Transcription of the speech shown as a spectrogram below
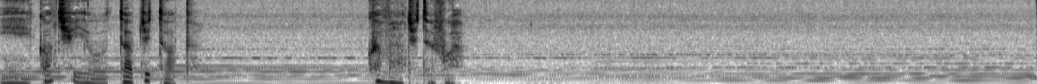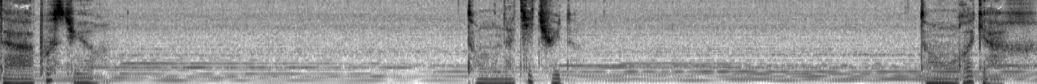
Et quand tu es au top du top, comment tu te vois? Ta posture, ton attitude, regard.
